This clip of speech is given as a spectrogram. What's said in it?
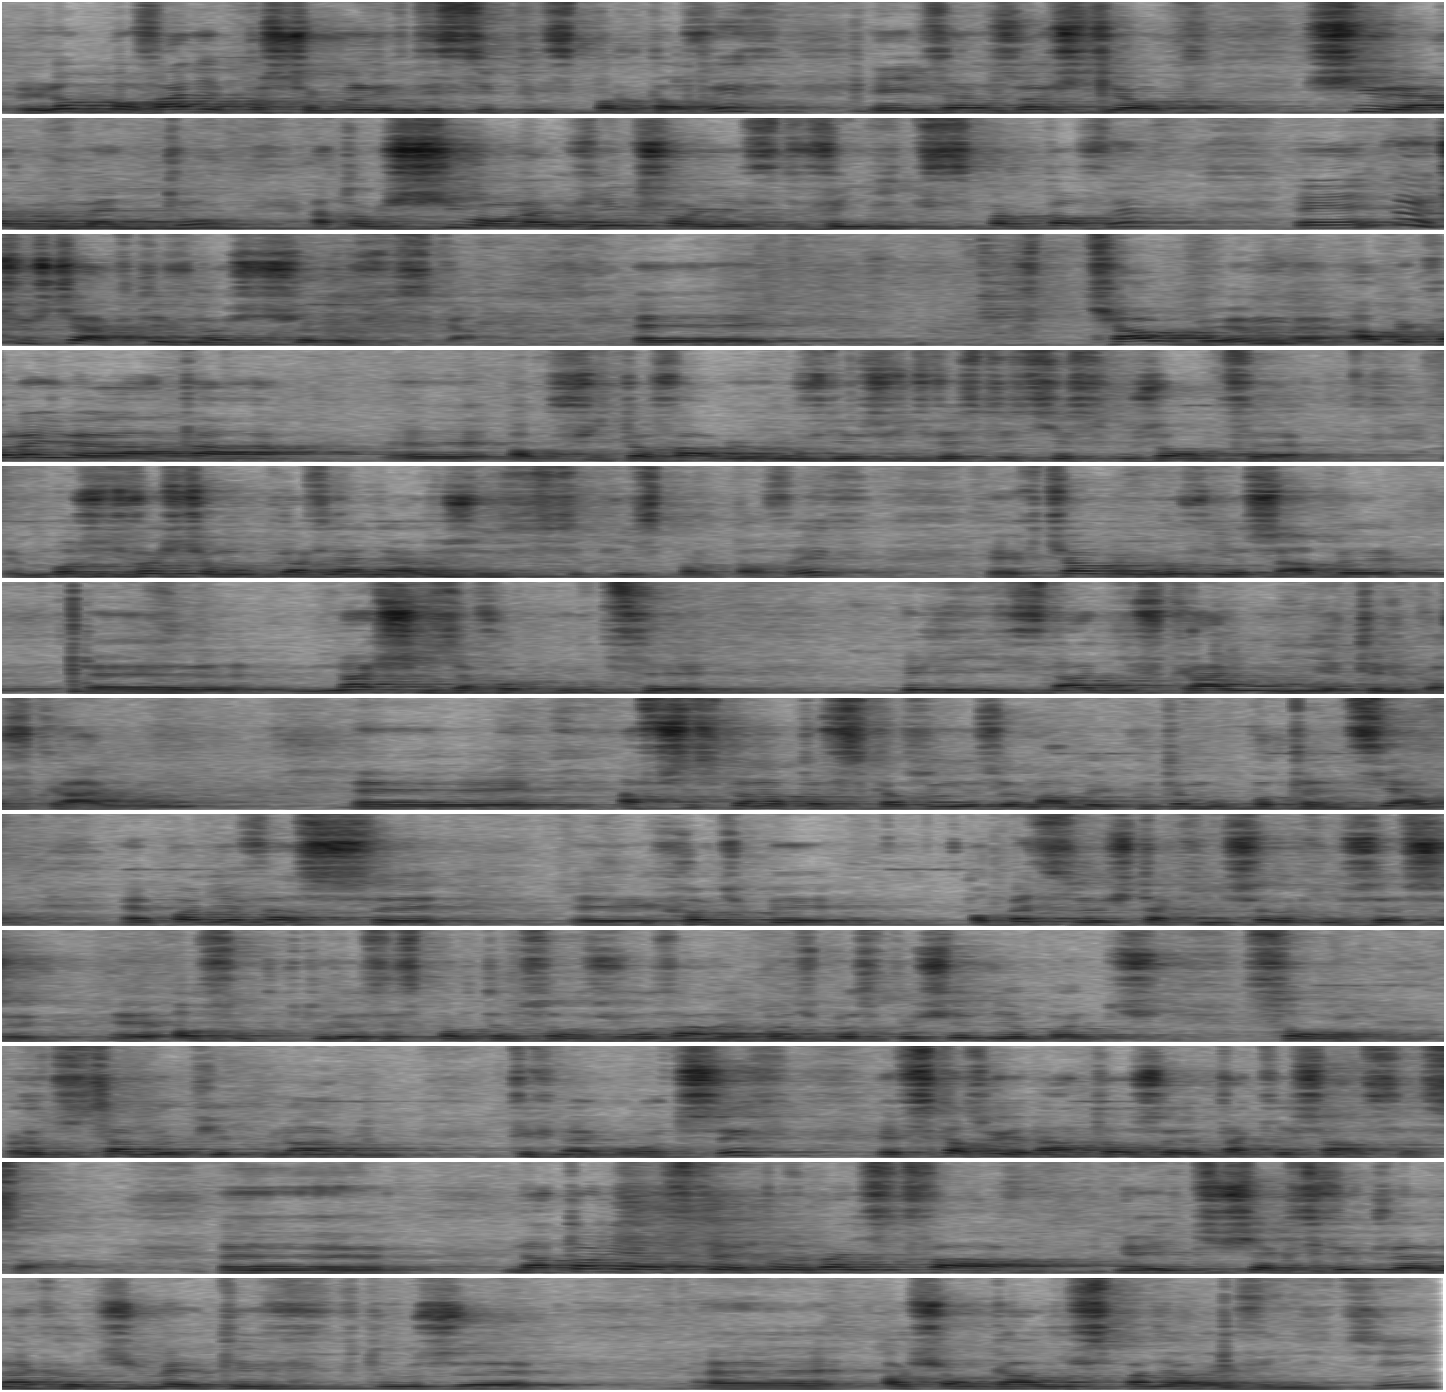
lobbowanie poszczególnych dyscyplin sportowych w zależności od siły argumentu, a tą siłą największą jest wynik sportowy, no i oczywiście aktywność środowiska. E, Chciałbym, aby kolejne lata e, obfitowały również w inwestycje służące możliwością uprawiania różnych dyscyplin sportowych. E, Chciałbym również, aby e, nasi zawodnicy byli znani w kraju i nie tylko w kraju, E, a wszystko na to wskazuje, że mamy ku temu potencjał, e, ponieważ e, e, choćby obecność takiej szerokiej rzeszy e, osób, które ze sportem są związane bądź bezpośrednio, bądź są rodzicami, opiekunami tych najmłodszych, e, wskazuje na to, że takie szanse są. Natomiast, proszę Państwa, dziś jak zwykle nagrodzimy tych, którzy osiągali wspaniałe wyniki.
